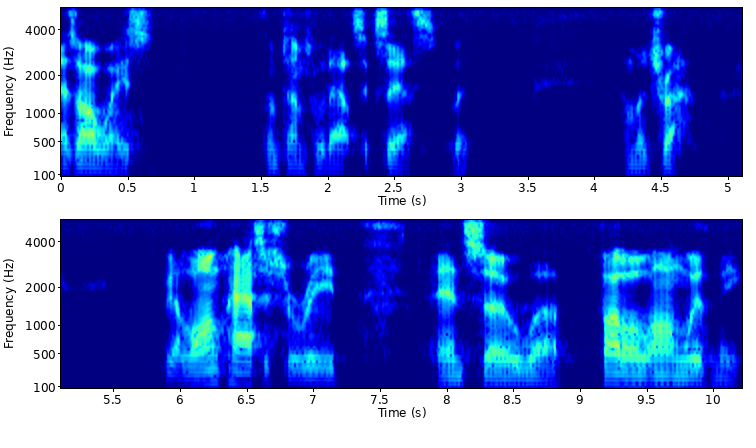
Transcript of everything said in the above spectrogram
as always, sometimes without success, but I'm going to try. We've got a long passage to read, and so uh, follow along with me.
